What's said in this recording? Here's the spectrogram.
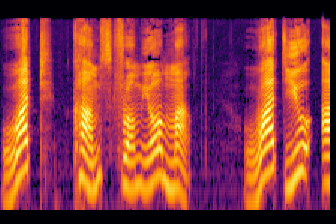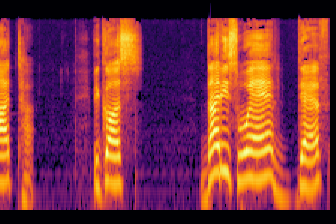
what comes from your mouth, what you utter, because that is where death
